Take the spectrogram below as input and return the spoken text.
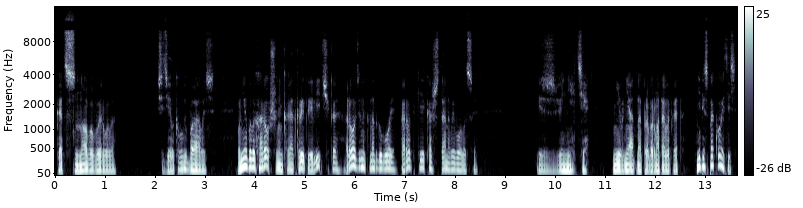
Кэт снова вырвала. Сиделка улыбалась. У нее было хорошенькое открытое личико, родинка над губой, короткие каштановые волосы. «Извините», — невнятно пробормотала Кэт. «Не беспокойтесь».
